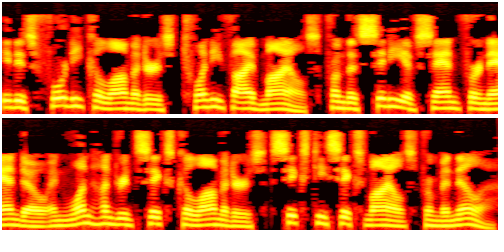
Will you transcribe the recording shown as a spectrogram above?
It is 40 kilometers 25 miles from the city of San Fernando and 106 kilometers 66 miles from Manila.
